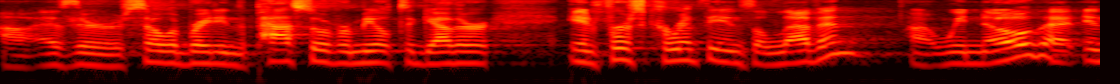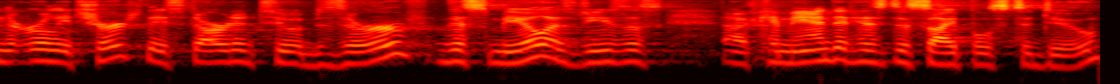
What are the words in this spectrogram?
uh, as they're celebrating the Passover meal together. In 1 Corinthians 11, uh, we know that in the early church they started to observe this meal as Jesus uh, commanded his disciples to do.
